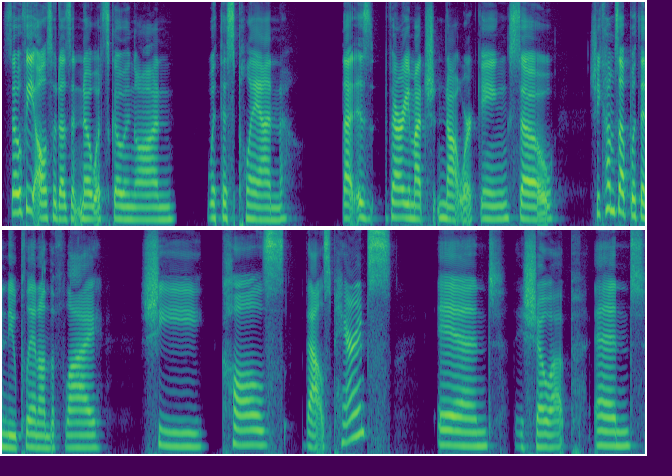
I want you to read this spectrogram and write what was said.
Sophie also doesn't know what's going on with this plan that is very much not working. So, she comes up with a new plan on the fly. She calls Val's parents and they show up and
